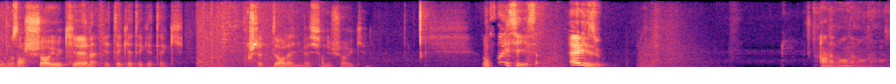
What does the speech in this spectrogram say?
Ou en faisant shoryuken et tac tac tac. J'adore l'animation du shoryuken. Donc on va essayer ça. Allez zou. En avant, en avant, en avant.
